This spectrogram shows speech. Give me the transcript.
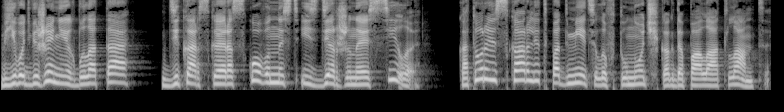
В его движениях была та дикарская раскованность и сдержанная сила, которые Скарлетт подметила в ту ночь, когда пала Атланта.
